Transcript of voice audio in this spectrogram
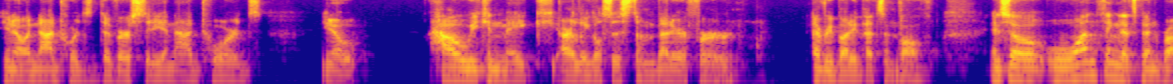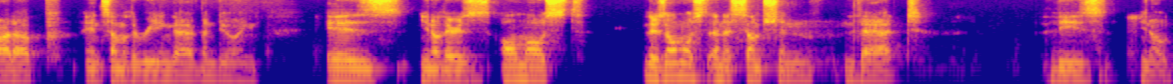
you know a nod towards diversity, a nod towards you know how we can make our legal system better for everybody that's involved. And so, one thing that's been brought up in some of the reading that I've been doing is, you know, there's almost there's almost an assumption that these, you know,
